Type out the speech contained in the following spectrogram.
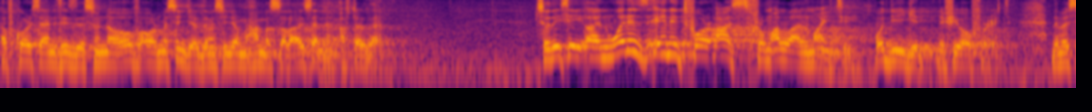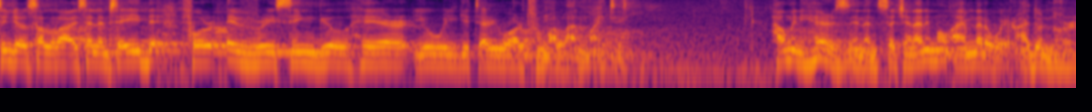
Of course, and it is the sunnah of our messenger, the Messenger Muhammad sallallahu wasallam after that. So they say, and what is in it for us from Allah Almighty? What do you get if you offer it? The Messenger ﷺ said, for every single hair you will get a reward from Allah Almighty. How many hairs in such an animal? I am not aware. I don't know.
